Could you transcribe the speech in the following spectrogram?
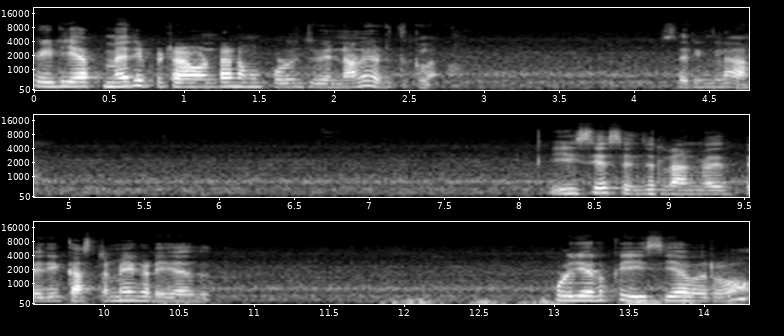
பிடிஎஃப் மாதிரி இப்போ ரவுண்டாக நம்ம புழிஞ்சு வேணாலும் எடுத்துக்கலாம். சரிங்களா? ஈஸியாக செஞ்சிடலாங்க. இது பெரிய கஷ்டமே கிடையாது. புளியறதுக்கு ஈஸியாக வரும்.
